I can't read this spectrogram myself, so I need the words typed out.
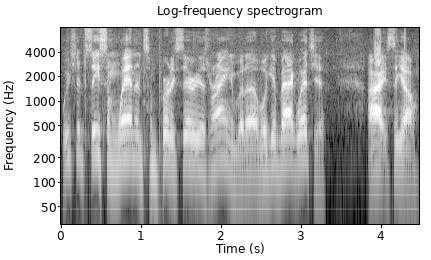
we should see some wind and some pretty serious rain. But uh, we'll get back with you. All right, see y'all.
